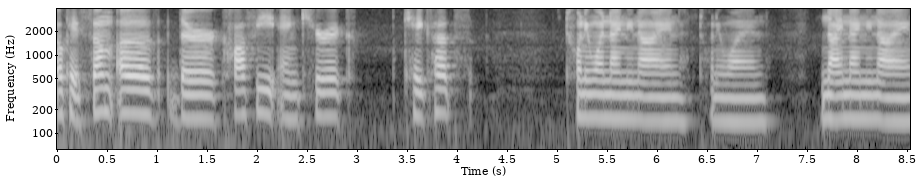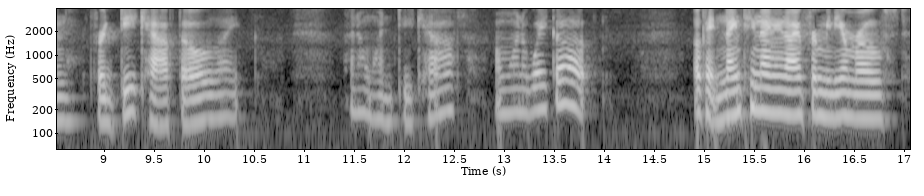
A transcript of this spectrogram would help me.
Okay, some of their coffee and Keurig K cups, twenty one ninety nine, twenty one nine ninety nine for decaf though. Like, I don't want decaf. I want to wake up. Okay, nineteen ninety nine for medium roast,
